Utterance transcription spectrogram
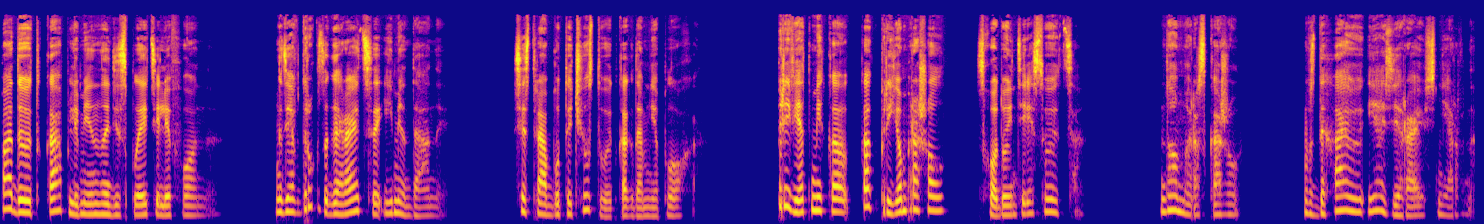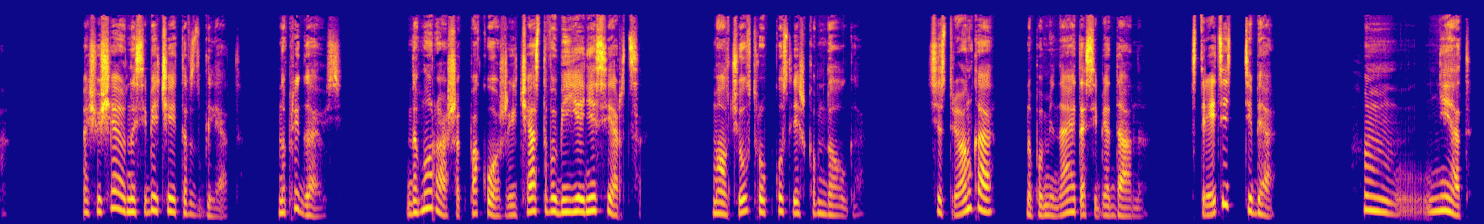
Падают каплями на дисплей телефона, где вдруг загорается имя Даны. Сестра будто чувствует, когда мне плохо. «Привет, Мика, как прием прошел? Сходу интересуется. Дома расскажу. Вздыхаю и озираюсь нервно. Ощущаю на себе чей-то взгляд. Напрягаюсь. До мурашек по коже и частого биения сердца. Молчу в трубку слишком долго. «Сестрёнка», — напоминает о себе Дана. «Встретить тебя?» «Хм, нет».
